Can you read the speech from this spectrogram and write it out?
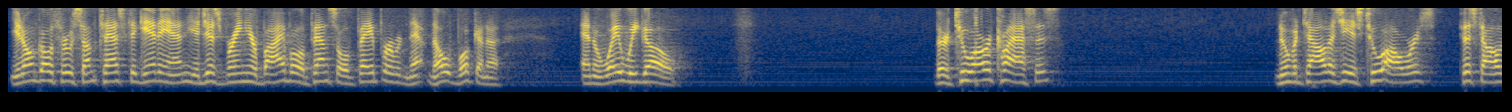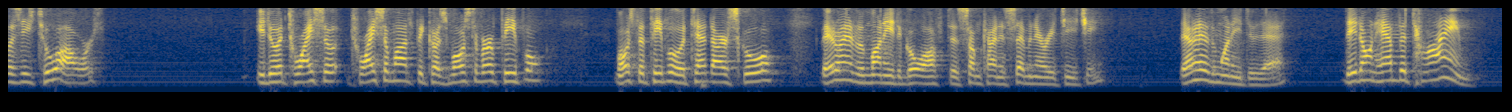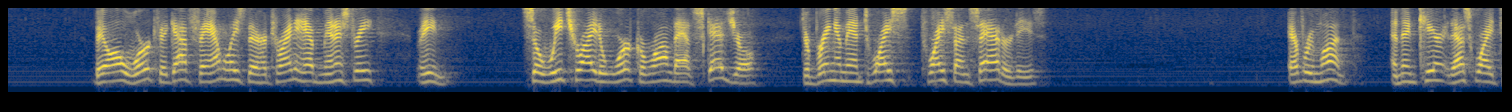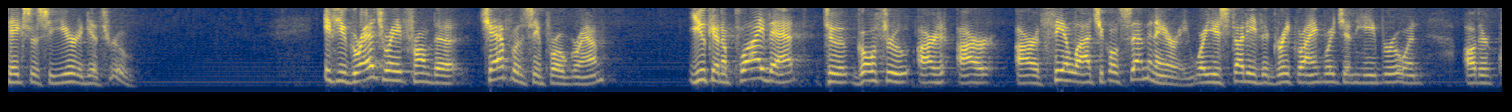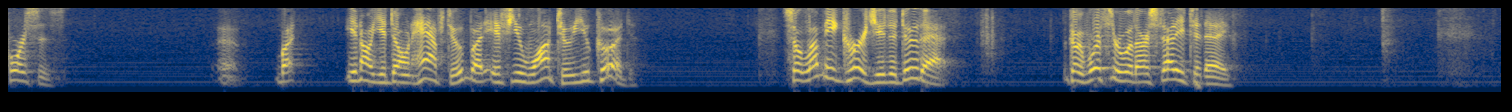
You don't go through some test to get in. You just bring your Bible, a pencil, a paper, notebook, and, a, and away we go. There are two hour classes. Pneumatology is two hours. Pistology is two hours. You do it twice a, twice a month because most of our people, most of the people who attend our school, they don't have the money to go off to some kind of seminary teaching. They don't have the money to do that. They don't have the time. They all work, they got families, they're trying to have ministry. I mean, so we try to work around that schedule to bring them in twice, twice on Saturdays every month. And then carry, that's why it takes us a year to get through. If you graduate from the chaplaincy program, you can apply that to go through our, our, our theological seminary where you study the Greek language and Hebrew and other courses. Uh, but, you know, you don't have to, but if you want to, you could. So let me encourage you to do that. Because we're through with our study today.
